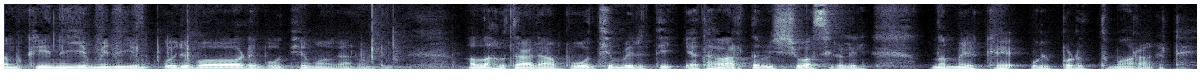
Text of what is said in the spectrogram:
നമുക്ക് ഇനിയും ഇനിയും ഒരുപാട് ബോധ്യമാകാനുണ്ട്. അള്ളാഹു താല ആ ബോധ്യം വരുത്തി യഥാർത്ഥ വിശ്വാസികളിൽ നമ്മയൊക്കെ ഉൾപ്പെടുത്തുമാറാകട്ടെ.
